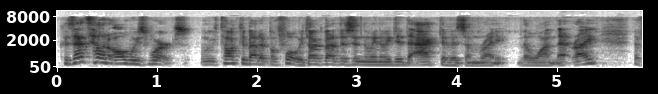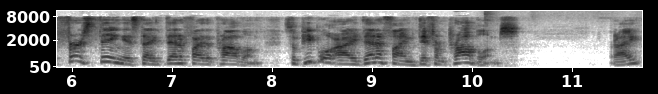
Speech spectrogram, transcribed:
because that's how it always works. We've talked about it before. We talked about this in the, when we did the activism, right? The one that right. The first thing is to identify the problem. So people are identifying different problems, right?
